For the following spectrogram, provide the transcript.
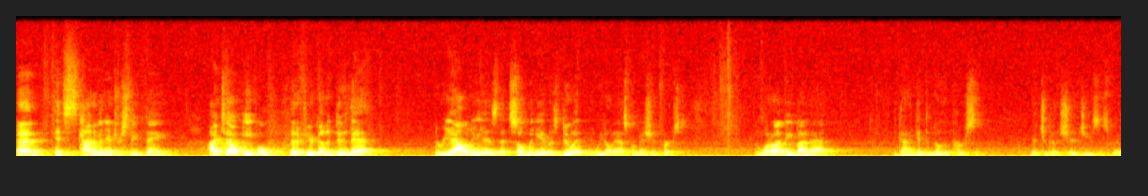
And it's kind of an interesting thing. I tell people that if you're going to do that, the reality is that so many of us do it and we don't ask permission first. And what do I mean by that? You got to get to know the person that you're going to share Jesus with.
